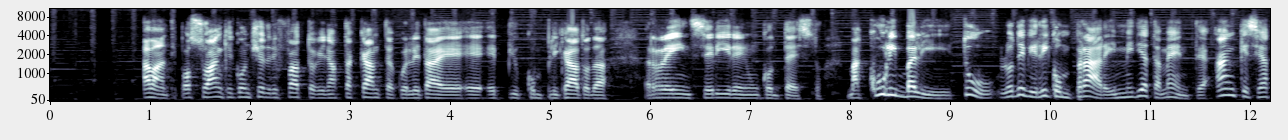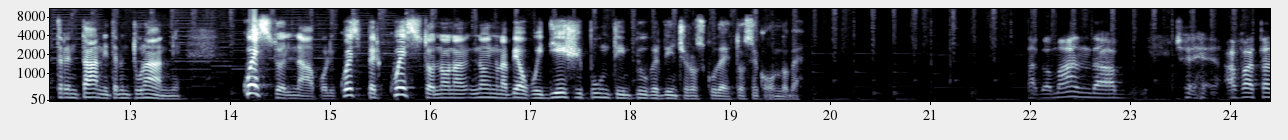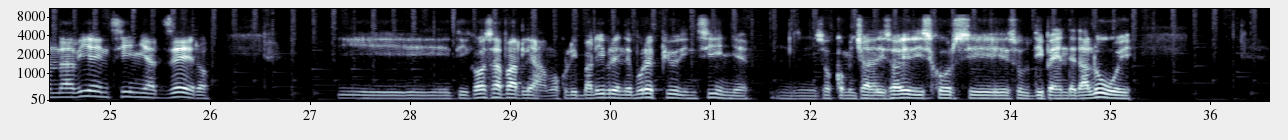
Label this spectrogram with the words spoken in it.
avanti. Posso anche concedere il fatto che in attaccante a quell'età è, è, è, più complicato da reinserire in un contesto, ma Koulibaly tu lo devi ricomprare immediatamente, anche se ha 30 anni, 31 anni. Questo è il Napoli, Quest, per questo non, noi non abbiamo quei 10 punti in più per vincere lo scudetto, secondo me. La domanda cioè, ha fatto andare via Insigne a zero. Di, di, cosa parliamo? Koulibaly prende pure più di Insigne. Sono cominciati i soliti discorsi sul dipende da lui.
